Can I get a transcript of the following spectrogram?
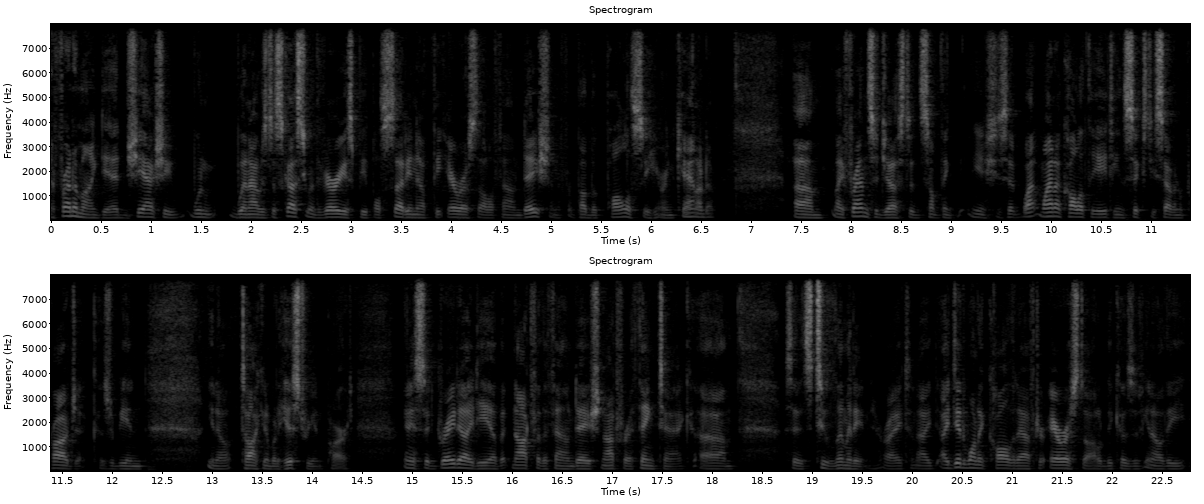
a friend of mine did. And She actually, when when I was discussing with various people setting up the Aristotle Foundation for Public Policy here in Canada, um, my friend suggested something. You know, she said, why, "Why not call it the 1867 Project? Because you're being, you know, talking about history in part." And he said, "Great idea, but not for the foundation, not for a think tank." Um, I said it's too limiting, right? And I, I did want to call it after Aristotle because of you know the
